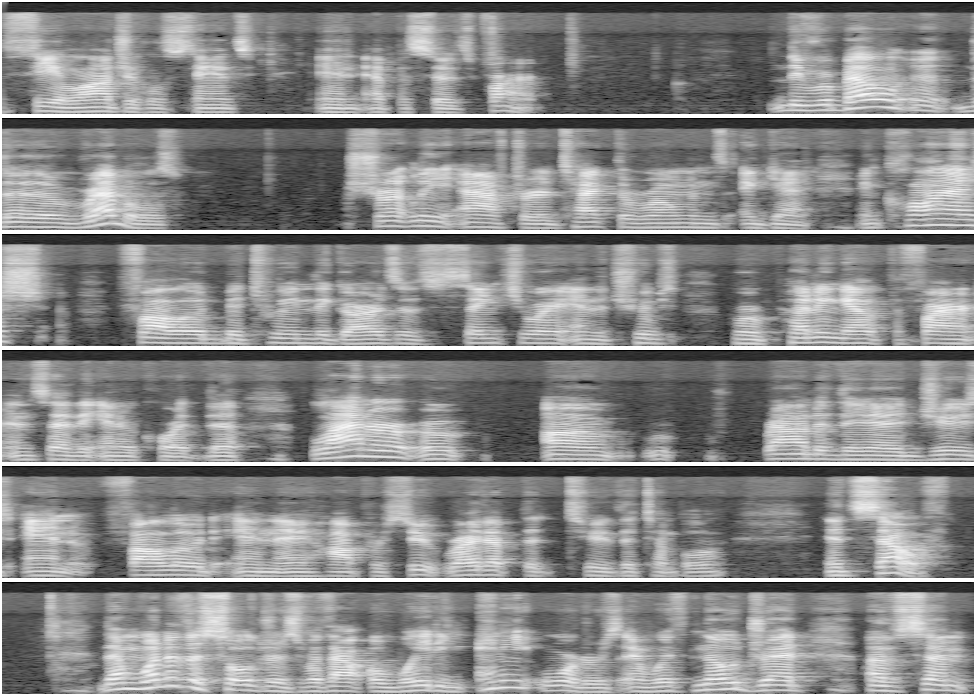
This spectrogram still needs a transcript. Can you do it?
theological stance in episodes part. The rebel, uh, the, the rebels, shortly after attacked the Romans again, and clash followed between the guards of the sanctuary and the troops who were putting out the fire inside the inner court. The latter uh, um, rounded the Jews and followed in a hot pursuit right up the, to the temple itself. Then one of the soldiers, without awaiting any orders and with no dread of some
